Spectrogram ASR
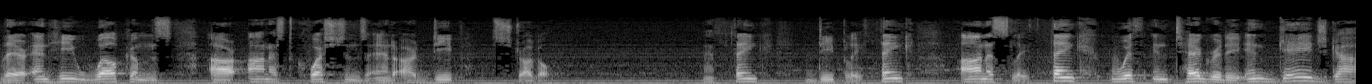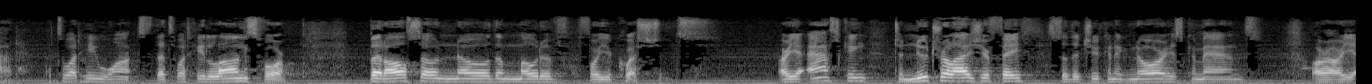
there, and He welcomes our honest questions and our deep struggle. And think deeply, think honestly, think with integrity, engage God. That's what He wants, that's what He longs for. But also know the motive for your questions. Are you asking to neutralize your faith so that you can ignore His commands? Or are you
